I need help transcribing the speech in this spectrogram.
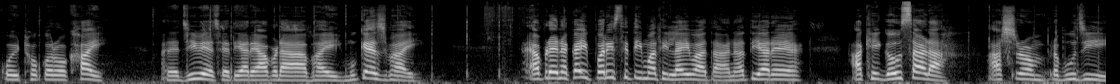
કોઈ ઠોકરો ખાય અને જીવે છે ત્યારે આપણા ભાઈ મુકેશભાઈ. આપણે એને કઈ પરિસ્થિતિમાંથી લાવ્યા હતા અને અત્યારે આખી ગૌશાળા, આશ્રમ, પ્રભુજી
